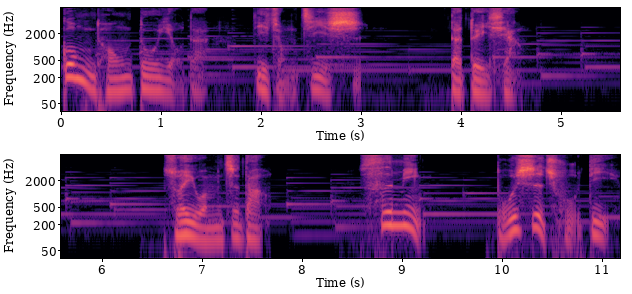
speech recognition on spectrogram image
共同都有的一种祭祀的对象，所以我们知道，司命不是楚地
